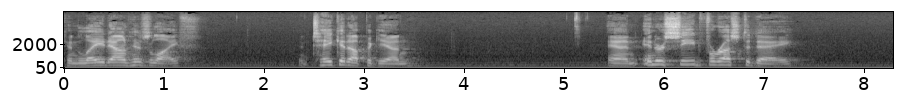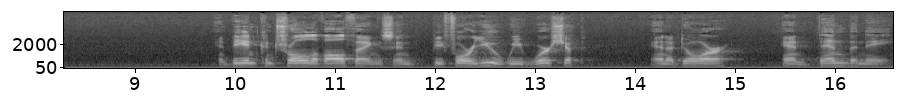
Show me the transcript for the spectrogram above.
can lay down his life and take it up again and intercede for us today and be in control of all things. And before you, we worship and adore and bend the knee.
